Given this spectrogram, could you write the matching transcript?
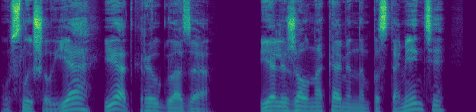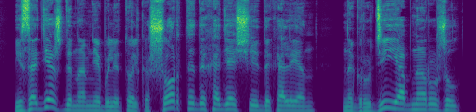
Услышал я и открыл глаза. Я лежал на каменном постаменте, из одежды на мне были только шорты, доходящие до колен, на груди я обнаружил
